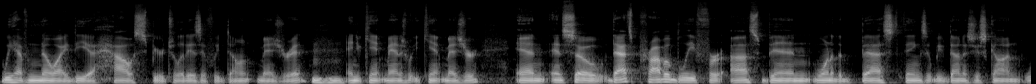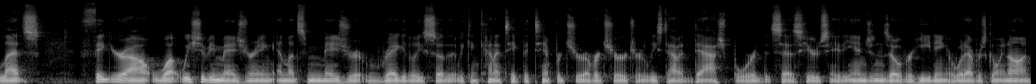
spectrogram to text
we have no idea how spiritual it is if we don't measure it, Mm-hmm. and you can't manage what you can't measure. And and so that's probably for us been one of the best things that we've done is just gone, let's figure out what we should be measuring and let's measure it regularly so that we can kind of take the temperature of our church or at least have a dashboard that says here's hey, the engine's overheating or whatever's going on.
